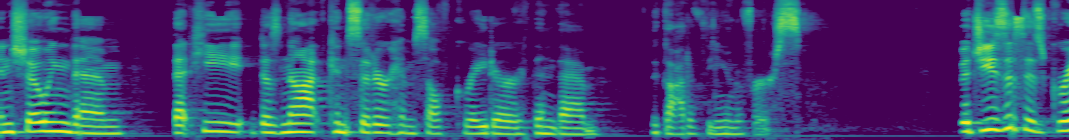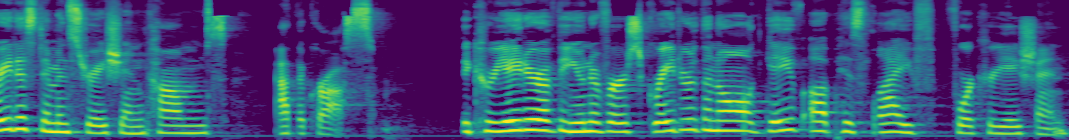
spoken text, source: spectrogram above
and showing them that he does not consider himself greater than them, the God of the universe. But Jesus' greatest demonstration comes at the cross. The creator of the universe, greater than all, gave up his life for creation.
